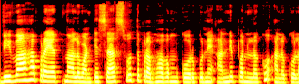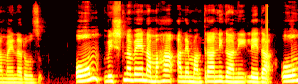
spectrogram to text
వివాహ ప్రయత్నాలు వంటి శాశ్వత ప్రభావం కోరుకునే అన్ని పనులకు అనుకూలమైన రోజు. ఓం విష్ణవే నమ అనే మంత్రాన్ని గాని లేదా ఓం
